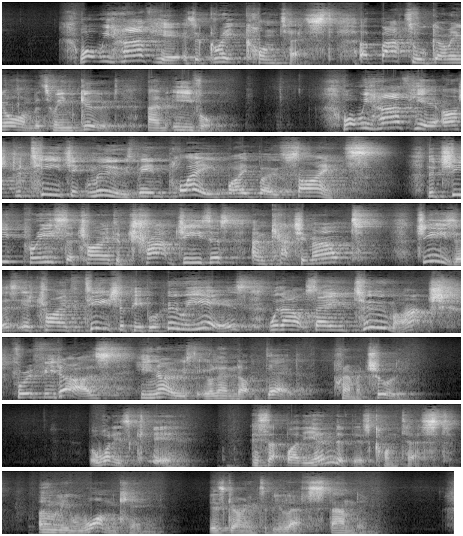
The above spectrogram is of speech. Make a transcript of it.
What we have here is a great contest, a battle going on between good and evil. What we have here are strategic moves being played by both sides. The chief priests are trying to trap Jesus and catch him out. Jesus is trying to teach the people who he is without saying too much, for if he does, he knows that he'll end up dead prematurely. But what is clear is that by the end of this contest, only one king is going to be left standing.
